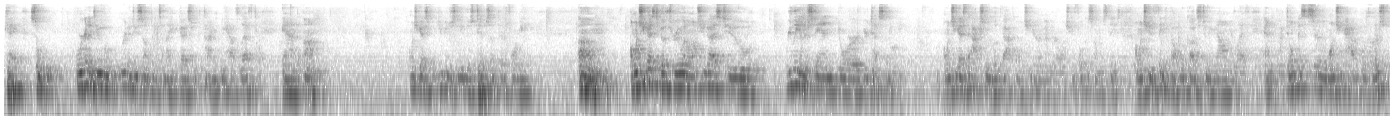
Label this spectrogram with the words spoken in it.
Okay, so we're gonna do we're gonna do something tonight, you guys, with the time we have left, and um, I want you guys you can just leave those tips up there for me. Um, I want you guys to go through, and I want you guys to really understand your your testimony. I want you guys to actually look back. I want you to remember. I want you to focus on those things. I want you to think about what God's doing now in your life. And I don't necessarily want you to have it rehearsed,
